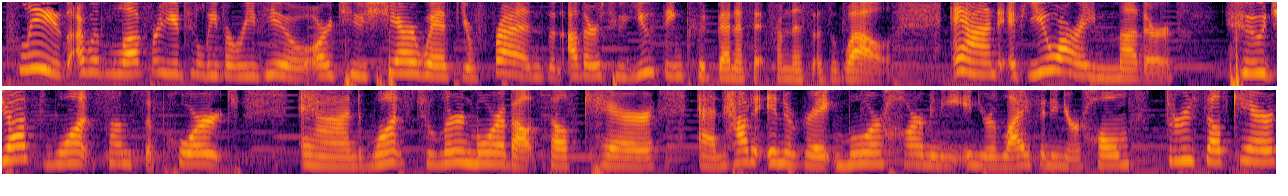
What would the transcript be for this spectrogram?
please, I would love for you to leave a review or to share with your friends and others who you think could benefit from this as well. And if you are a mother, who just wants some support and wants to learn more about self care and how to integrate more harmony in your life and in your home through self care,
